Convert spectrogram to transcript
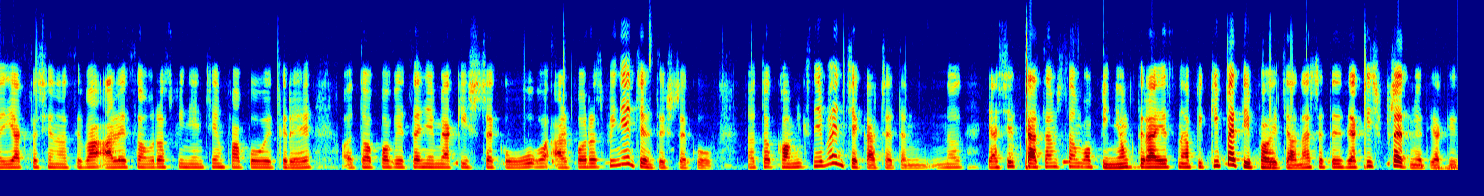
y, jak to się nazywa, ale są rozwinięciem fabuły gry, o- to powiedzeniem jakichś szczegółów albo rozwinięciem tych szczegółów. No to komiks nie będzie kaczetem. No, ja się zgadzam z tą opinią, która jest na Wikipedii powiedziana, że to jest jakiś przedmiot, jakiś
